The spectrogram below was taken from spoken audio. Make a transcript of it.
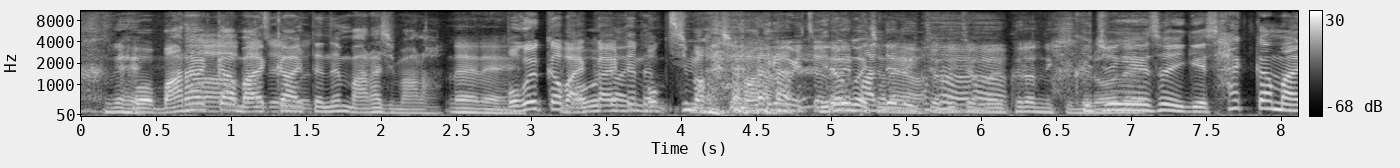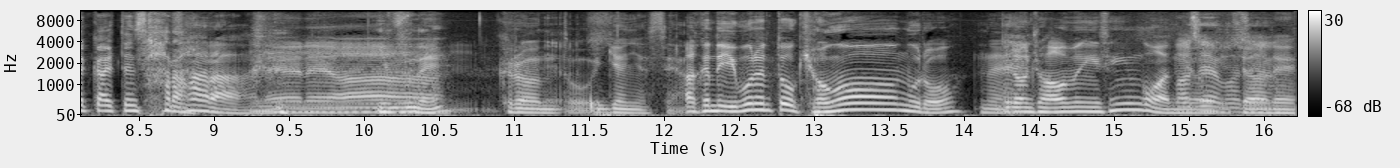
네. 뭐 말할까 아, 말까 맞아요. 할 때는 말하지 마라. 네네 먹을까 말까 먹을까 할할땐땐 먹지 마. 먹지 마. 그런 거 있잖아요. 이런 거 반대도 있잖아요. 있죠 그죠 그- 그런 느낌으로 그 중에서 이게 살까 말까 할땐 살아. 살아 네네 아. 이분의 그런 또 의견이었어요. 아 근데 이분은 또 경험으로 네. 이런 좌우명이 생긴 것 같네요. 맞아요, 진짜. 맞아요. 네.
